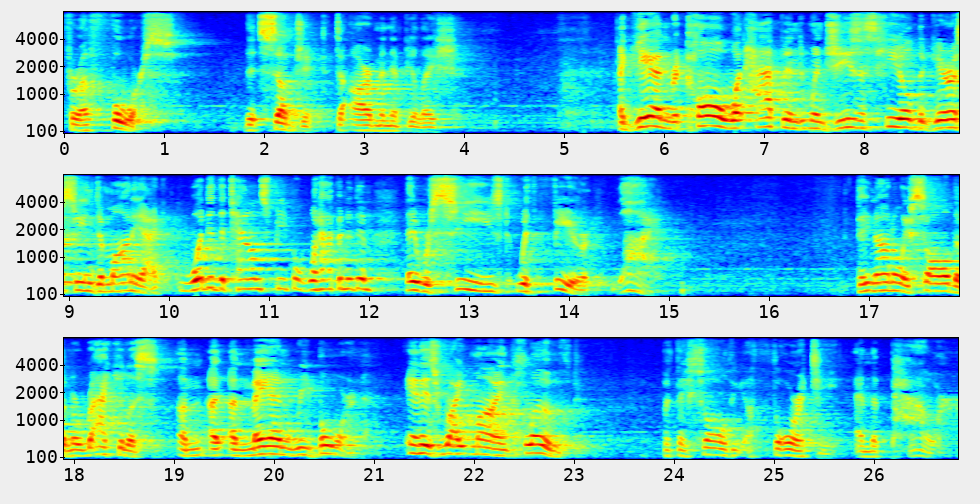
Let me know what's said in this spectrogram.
for a force that's subject to our manipulation. Again, recall what happened when Jesus healed the Gerasene demoniac. What did the townspeople, what happened to them? They were seized with fear. Why? They not only saw the miraculous, a, a, a man reborn in his right mind, clothed, but they saw the authority and the power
